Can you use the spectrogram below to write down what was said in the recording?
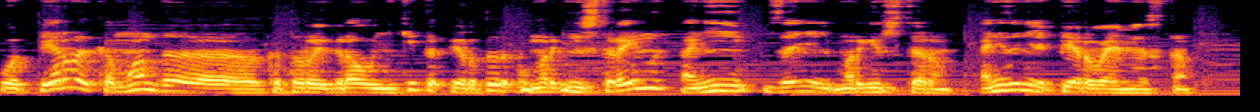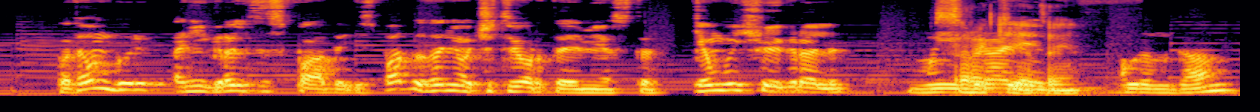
вот первая команда, которая играла у Никита первый тур, это Моргенштерн, они заняли Моргенштерн. Они заняли первое место. Потом, говорит, они играли с Испадой. Испада заняла четвертое место. Кем вы еще играли? Мы с играли ракетой. Гуранган,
